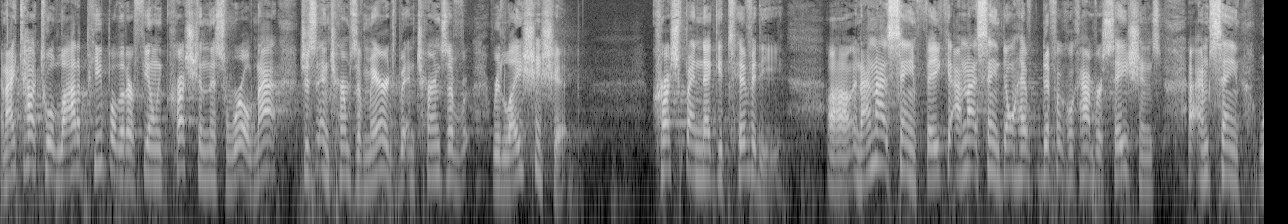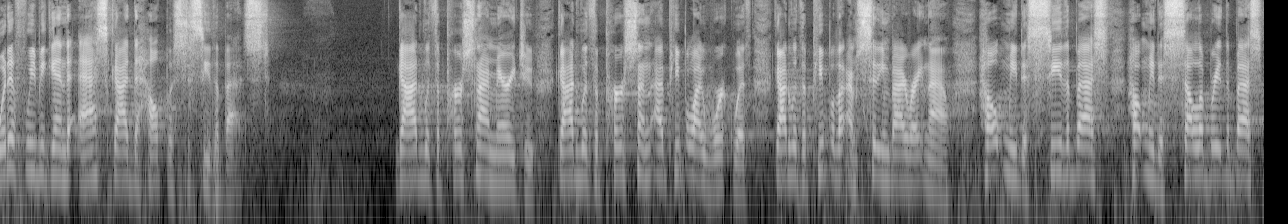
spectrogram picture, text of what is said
And I talk to a lot of people that are feeling crushed in this world, not just in terms of marriage, but in terms of relationship, crushed by negativity, uh, and I'm not saying fake I'm not saying don't have difficult conversations. I'm saying, what if we begin to ask God to help us to see the best? God, with the person I'm married to, God, with the person, uh, people I work with, God, with the people that I'm sitting by right now, help me to see the best, help me to celebrate the best,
